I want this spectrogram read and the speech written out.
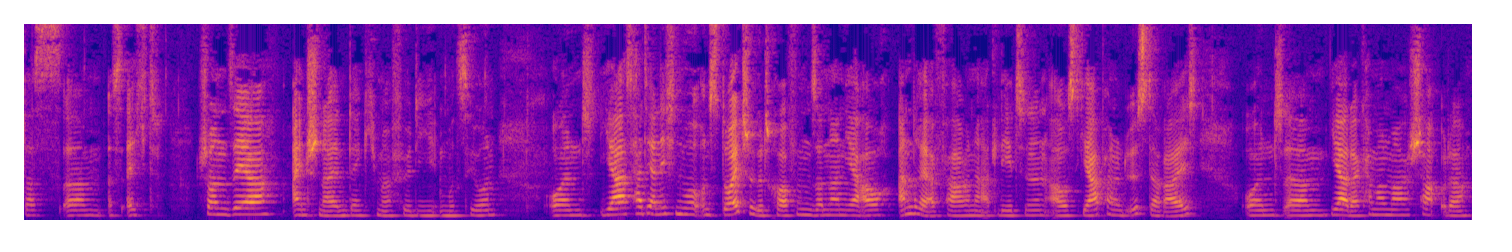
das ähm, ist echt schon sehr einschneidend, denke ich mal, für die Emotionen. Und ja, es hat ja nicht nur uns Deutsche getroffen, sondern ja auch andere erfahrene Athletinnen aus Japan und Österreich. Und ähm, ja, da kann man mal schauen, oder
